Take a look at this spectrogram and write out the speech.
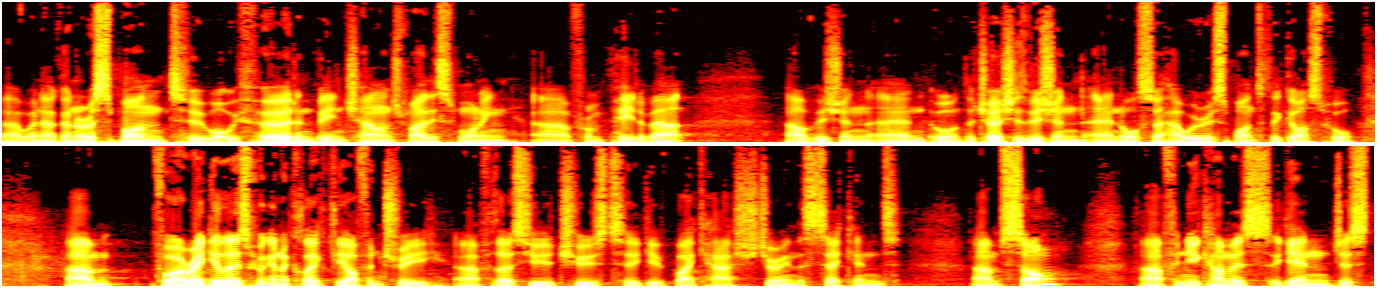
Uh, we're now going to respond to what we've heard and been challenged by this morning uh, from Pete about our vision and or the church's vision and also how we respond to the gospel. Um, for our regulars, we're going to collect the offertory uh, for those who choose to give by cash during the second um, song. Uh, for newcomers, again, just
